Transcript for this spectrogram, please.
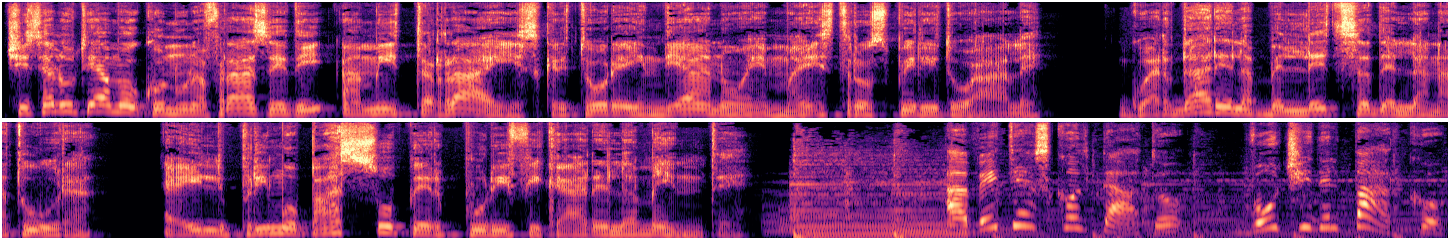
Ci salutiamo con una frase di Amit Rai, scrittore indiano e maestro spirituale. Guardare la bellezza della natura è il primo passo per purificare la mente. Avete ascoltato Voci del Parco,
